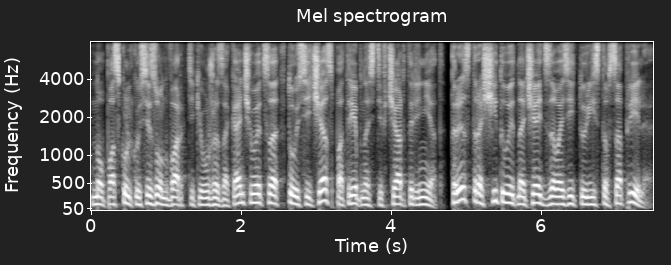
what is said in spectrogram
но поскольку сезон в Арктике уже заканчивается, то сейчас потребности в чартере нет. Трест рассчитывает начать завозить туристов с апреля.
